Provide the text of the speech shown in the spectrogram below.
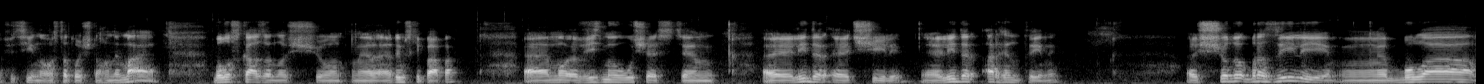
офіційного остаточного немає, було сказано, що е, римський папа візьме участь ем, лідер Чилі, лідер Аргентини. Щодо Бразилії була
